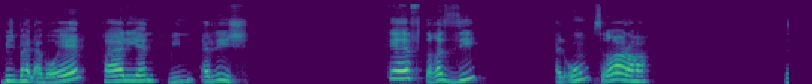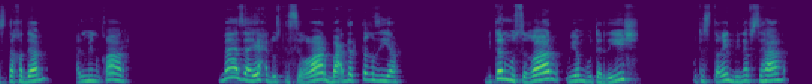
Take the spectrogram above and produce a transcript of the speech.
بيشبه الأبوين خاليا من الريش. كيف تغذي الأم صغارها؟ تستخدم المنقار. ماذا يحدث للصغار بعد التغذية؟ بتنمو الصغار وينبت الريش. وتستغل بنفسها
